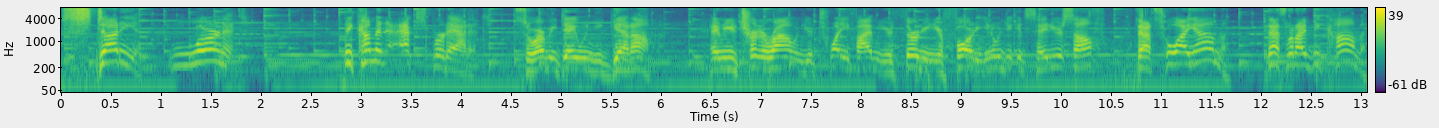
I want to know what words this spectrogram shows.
Study it, learn it, become an expert at it. So every day when you get up and when you turn around when you're 25 and you're 30 and you're 40, you know what you can say to yourself? That's who I am. That's what I've become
